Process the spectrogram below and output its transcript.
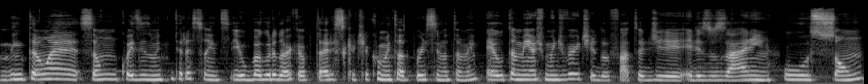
Então, é, são coisinhas muito interessantes. E o bagulho do Archaeopteryx, que eu tinha comentado por cima também, eu também acho muito divertido do fato de eles usarem o som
